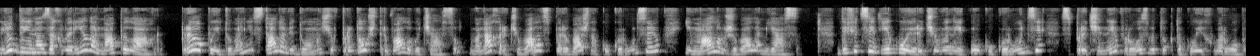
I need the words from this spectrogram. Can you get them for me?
Людина захворіла на пелагру. При опитуванні стало відомо, що впродовж тривалого часу вона харчувалась переважно кукурудзою і мало вживала м'яса дефіцит якої речовини у кукурудзі спричинив розвиток такої хвороби.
